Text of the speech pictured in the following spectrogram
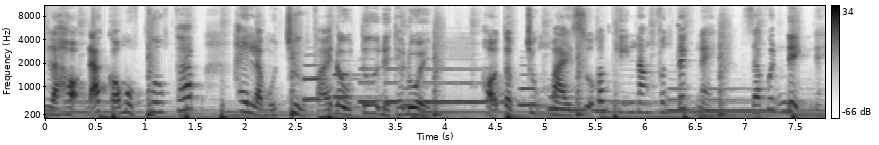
là họ đã có một phương pháp hay là một trường phái đầu tư để theo đuổi. Họ tập trung mài giũa các kỹ năng phân tích này, ra quyết định này,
